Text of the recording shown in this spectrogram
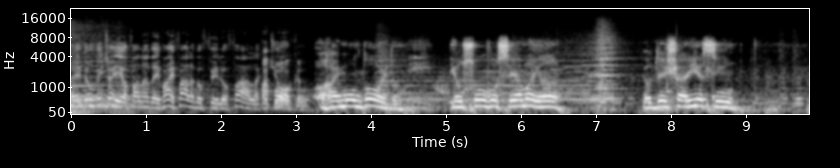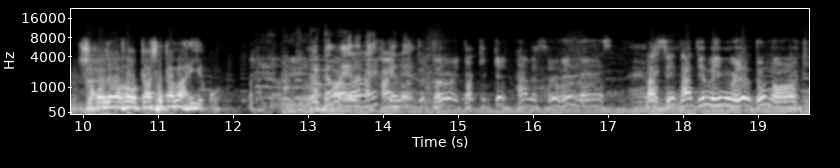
Olha, tem um vídeo aí, ó, falando aí. Vai, fala, meu filho, fala. Que eu te ouvo. Ô Raimundo doido, eu sou você amanhã. Eu deixaria sim. Só quando ela voltasse eu tava rico. Ou então ela, né? que ela é- Raimundo doido, aqui quem fala é seu Venâncio. É, Na cidade de Limoeiro do Norte.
